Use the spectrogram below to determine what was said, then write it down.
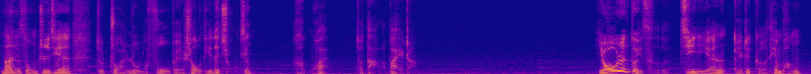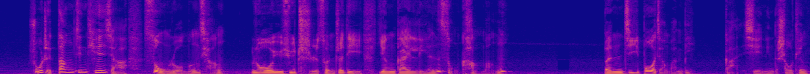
南宋之间就转入了腹背受敌的窘境，很快就打了败仗。有人对此进言给这葛天鹏。说这当今天下，宋若蒙强，若欲取尺寸之地，应该联宋抗蒙。本集播讲完毕，感谢您的收听。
